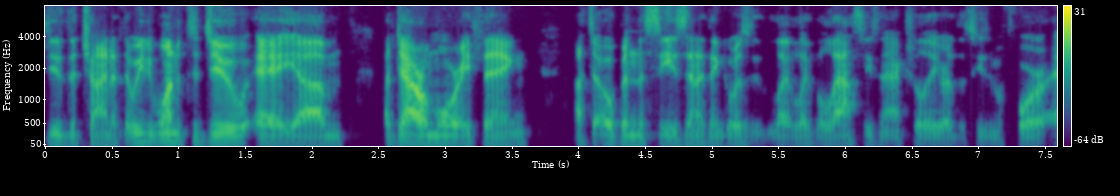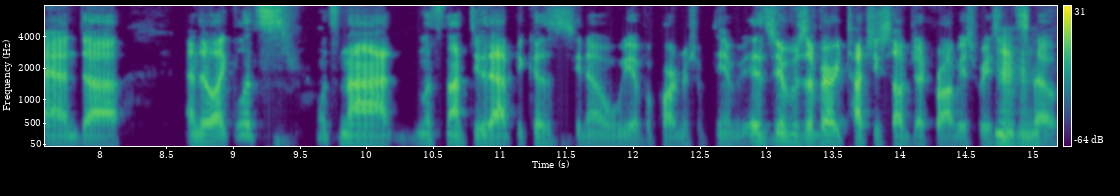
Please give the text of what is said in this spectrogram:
do the China we wanted to do a um a Daryl Morey thing uh, to open the season. I think it was like like the last season actually, or the season before, and uh, and they're like, let's let's not let's not do that because you know we have a partnership with the NBA. It, was a very touchy subject for obvious reasons, mm-hmm. so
